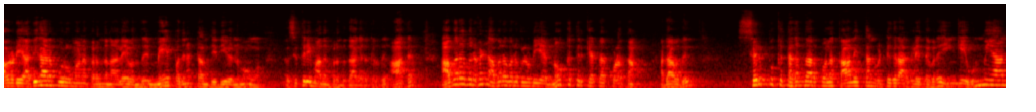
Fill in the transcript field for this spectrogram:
அவருடைய அதிகாரப்பூர்வமான பிறந்த நாளே வந்து மே பதினெட்டாம் தேதி என்னமோ சித்திரை மாதம் பிறந்ததாக இருக்கிறது. ஆக அவரவர்கள் அவரவர்களுடைய நோக்கத்திற்கேற்றாற் போலத்தான். அதாவது செருப்புக்கு தகுந்தாற் போல காலைத்தான் வெட்டுகிறார்களே தவிர இங்கே உண்மையான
